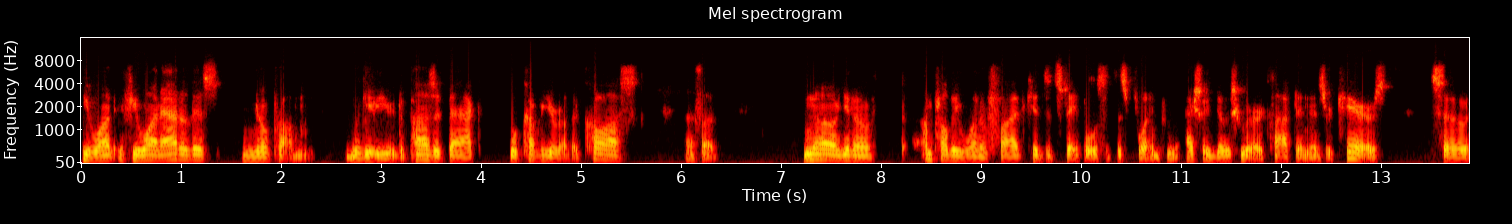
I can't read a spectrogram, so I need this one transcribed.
you want, if you want out of this, no problem. We'll give you your deposit back. We'll cover your other costs. I thought, no, you know, I'm probably one of five kids at Staples at this point who actually knows who Eric Clapton is or cares. So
